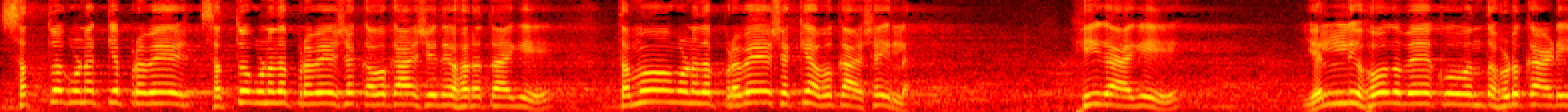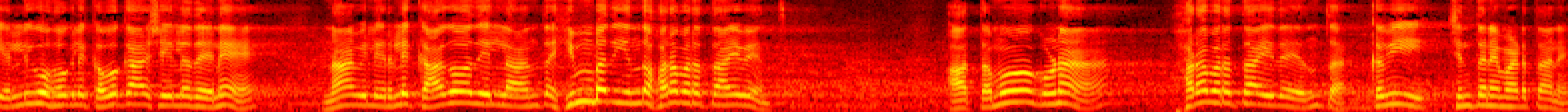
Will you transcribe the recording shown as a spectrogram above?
ಸತ್ವಗುಣಕ್ಕೆ ಪ್ರವೇಶ ಸತ್ವಗುಣದ ಪ್ರವೇಶಕ್ಕೆ ಅವಕಾಶ ಇದೆ ಹೊರತಾಗಿ ತಮೋಗುಣದ ಪ್ರವೇಶಕ್ಕೆ ಅವಕಾಶ ಇಲ್ಲ. ಹೀಗಾಗಿ ಎಲ್ಲಿ ಹೋಗಬೇಕು ಅಂತ ಹುಡುಕಾಡಿ ಎಲ್ಲಿಗೂ ಹೋಗ್ಲಿಕ್ಕೆ ಅವಕಾಶ ಇಲ್ಲದೇನೆ ನಾವಿಲ್ಲಿ ಇರಲಿಕ್ಕಾಗೋದಿಲ್ಲ ಅಂತ ಹಿಂಬದಿಯಿಂದ ಹೊರಬರುತ್ತಾ ಇವೆ ಅಂತ. ಆ ತಮೋ ಗುಣ ಹೊರಬರುತ್ತಾ ಇದೆ ಅಂತ ಕವಿ ಚಿಂತನೆ ಮಾಡ್ತಾನೆ.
